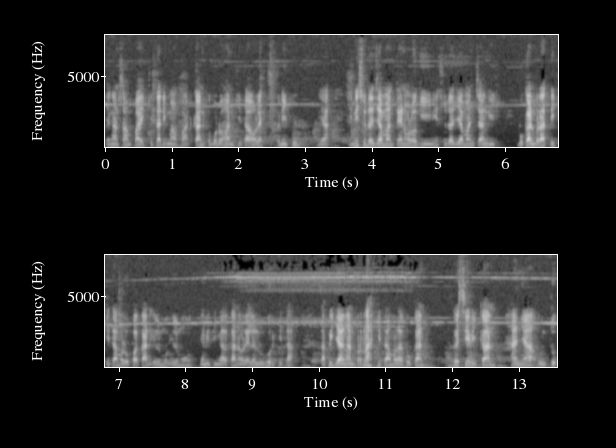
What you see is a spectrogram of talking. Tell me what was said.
Jangan sampai kita dimanfaatkan kebodohan kita oleh penipu ya. Ini sudah zaman teknologi, ini sudah zaman canggih. Bukan berarti kita melupakan ilmu-ilmu yang ditinggalkan oleh leluhur kita. Tapi jangan pernah kita melakukan kesirikan hanya untuk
